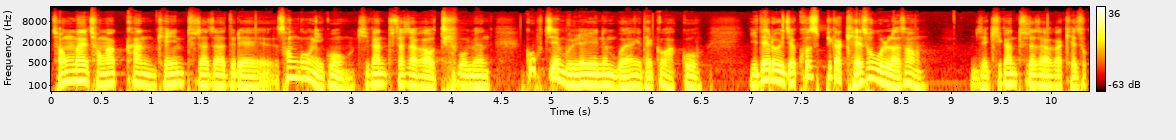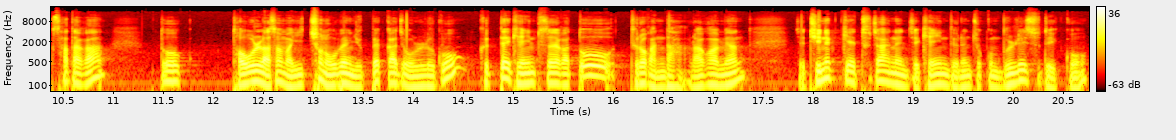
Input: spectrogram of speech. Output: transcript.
정말 정확한 개인 투자자들의 성공이고 기관 투자자가 어떻게 보면 꼭지에 물려 있는 모양이 될 것 같고 이대로 이제 코스피가 계속 올라서 이제 기관 투자자가 계속 사다가 또 더 올라서 막 2,500, 600까지 오르고 그때 개인 투자자가 또 들어간다라고 하면 이제 뒤늦게 투자하는 이제 개인들은 조금 물릴 수도 있고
